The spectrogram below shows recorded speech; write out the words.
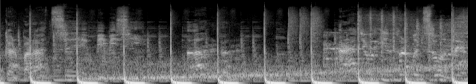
Luca Carparazze BBC, London. Radio Informazione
